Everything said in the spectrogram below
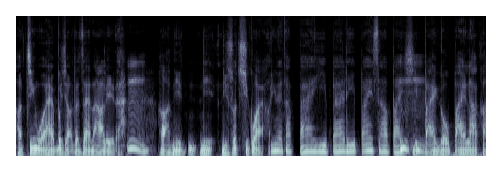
啊，经文还不晓得在哪里的，嗯，啊，你你你说奇怪，因为他拜一、拜礼、拜三、拜四、嗯嗯拜五、拜六哈，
